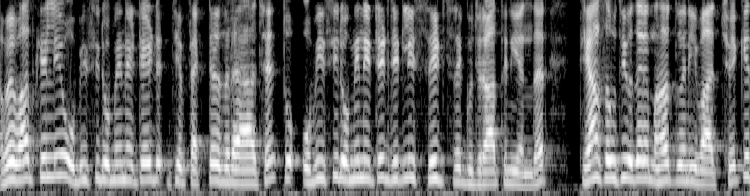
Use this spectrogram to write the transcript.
હવે વાત કરી લઈએ ઓબીસી ડોમિનેટેડ જે ફેક્ટર્સ રહ્યા છે, તો ઓબીસી ડોમિનેટેડ જેટલી સીટ્સ છે ગુજરાતની અંદર, ત્યાં સૌથી વધારે મહત્વની વાત છે કે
